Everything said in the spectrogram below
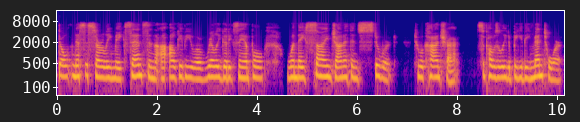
don't necessarily make sense. And I'll give you a really good example. When they signed Jonathan Stewart to a contract, supposedly to be the mentor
